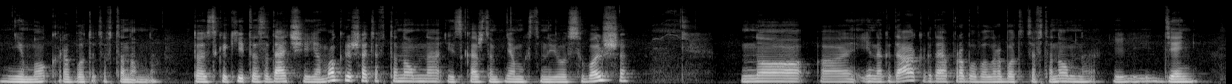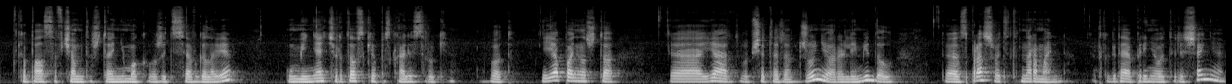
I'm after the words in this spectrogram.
не мог работать автономно. То есть какие-то задачи я мог решать автономно, и с каждым днем их становилось все больше. Но э, иногда, когда я пробовал работать автономно и день копался в чем-то, что я не мог уложить себя в голове, у меня чертовски опускались руки. Вот. И я понял, что э, я вообще-то джуниор или middle, э, спрашивать это нормально. Вот когда я принял это решение,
